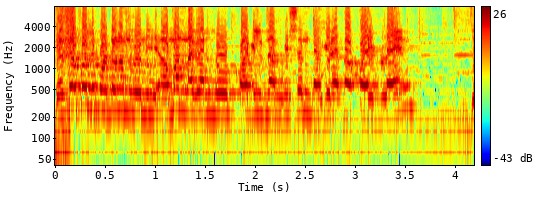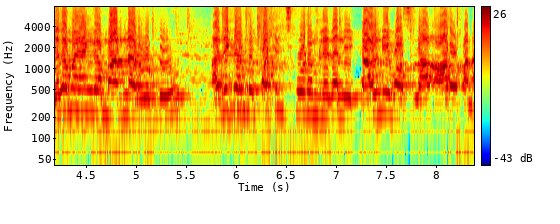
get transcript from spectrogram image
పెద్దపల్లి పట్టణంలోని అమర్లో పగిలిన మిషన్ భగీరథ పైప్ లైన్ జలమయంగా మారిన రోడ్డు అధికారులు పట్టించుకోవడం లేదని కాలనీ వాసుల ఆరోపణ.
